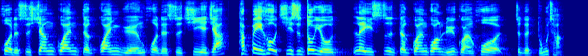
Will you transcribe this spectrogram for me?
或者是相关的官员，或者是企业家，他背后其实都有类似的观光旅馆或这个赌场，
